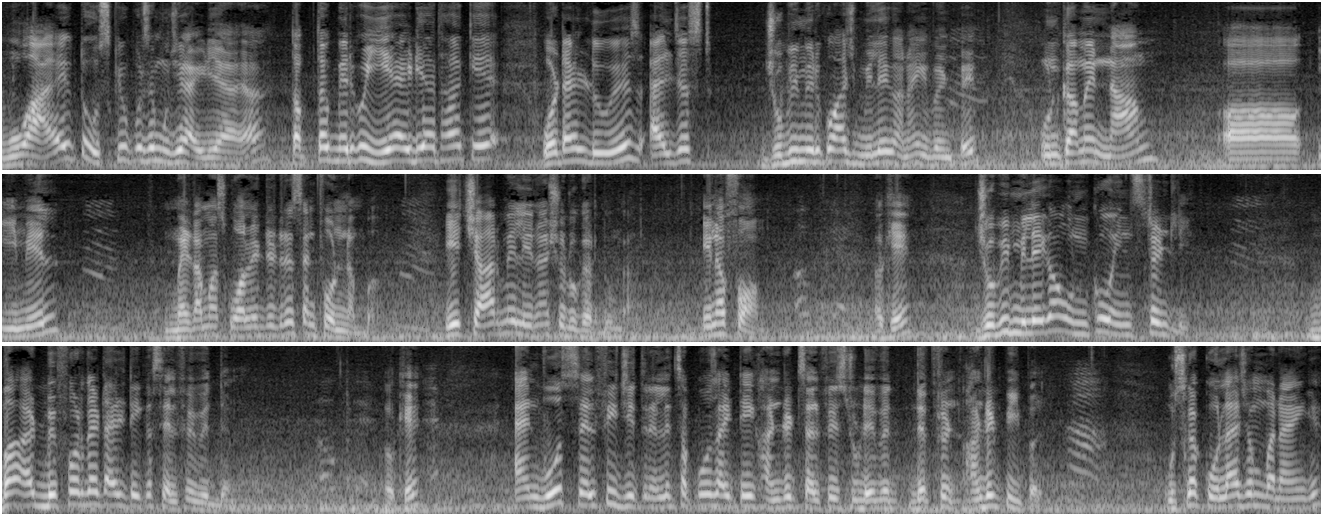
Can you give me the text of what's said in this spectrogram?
वो आए तो उसके ऊपर से मुझे आइडिया आया तब तक मेरे को ये आइडिया था कि what I do is I just जो भी मेरे को आज मिलेगा ना इवेंट पे उनका मैं नाम email MetaMask wallet address and phone number ये चार मैं लेना शुरू कर दूँगा इन अ फॉर्म ओके जो भी मिलेगा उनको instantly but before that I take a selfie with them. Okay and वो सेल्फी जितने let suppose I take hundred selfies today with different hundred people. उसका कोलाज हम बनाएँगे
